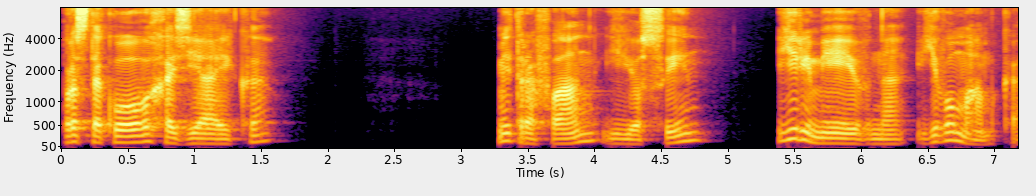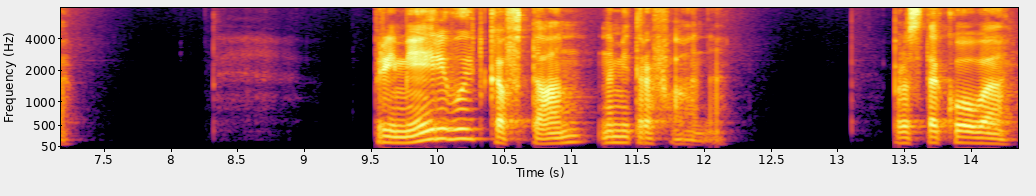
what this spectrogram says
Простакова хозяйка, Митрофан, ее сын, Еремеевна, его мамка. Примеривают кафтан на Митрофана. Простакова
